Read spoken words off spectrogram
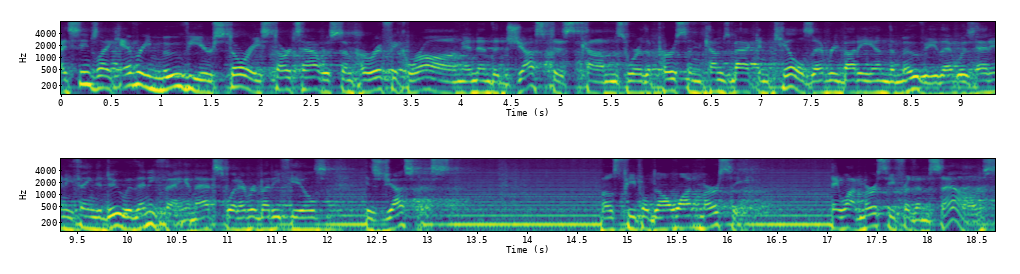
It seems like every movie or story starts out with some horrific wrong, and then the justice comes where the person comes back and kills everybody in the movie that was had anything to do with anything, and that's what everybody feels is justice. Most people don't want mercy. They want mercy for themselves,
